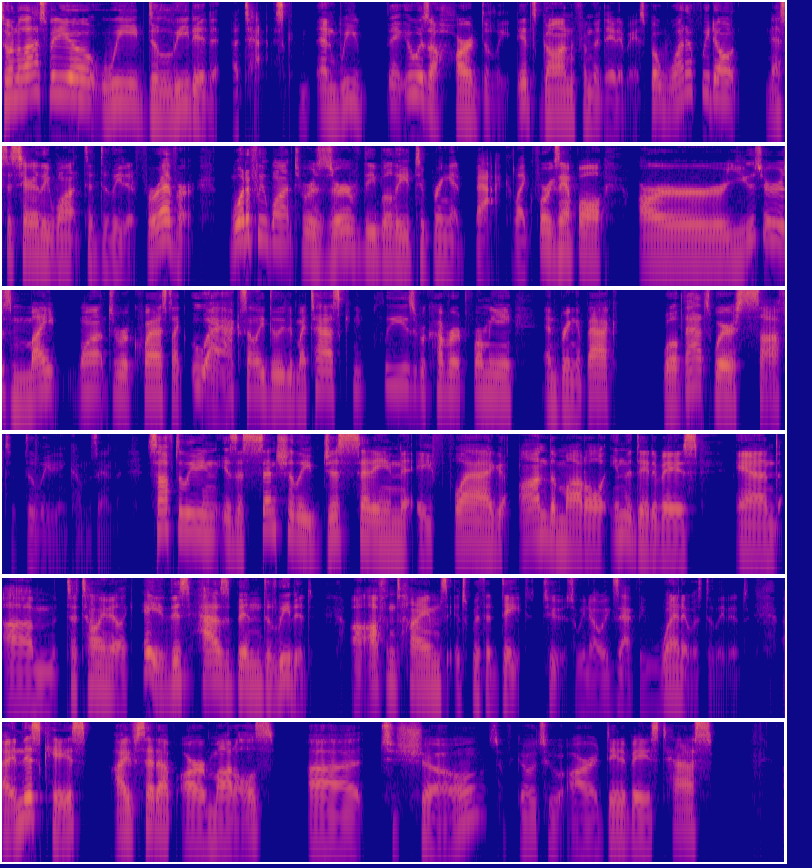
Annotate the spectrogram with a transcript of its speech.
So in the last video, we deleted a task and we it was a hard delete. It's gone from the database. But what if we don't necessarily want to delete it forever? What if we want to reserve the ability to bring it back? Like for example, our users might want to request like, "Ooh, I accidentally deleted my task. Can you please recover it for me and bring it back?" Well, that's where soft deleting comes in. Soft deleting is essentially just setting a flag on the model in the database and um, to telling it like, hey, this has been deleted. Uh, oftentimes it's with a date too, so we know exactly when it was deleted. Uh, in this case, I've set up our models uh, to show. So if we go to our database tasks,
